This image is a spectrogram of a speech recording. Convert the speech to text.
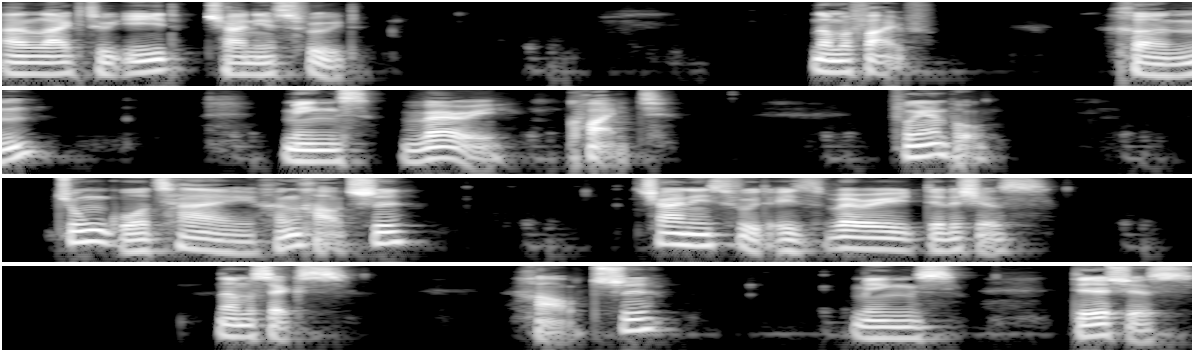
I like to eat Chinese food. Number five, 很 means very, quite. For example, 中国菜很好吃. Chinese food is very delicious. Number six, 好吃 means delicious,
